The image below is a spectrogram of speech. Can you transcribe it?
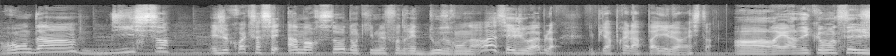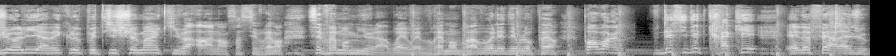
Rondin, 10. Et je crois que ça c'est un morceau, donc il me faudrait 12 rondins. Ah, c'est jouable. Et puis après la paille et le reste. Oh, regardez comment c'est joli avec le petit chemin qui va... Ah non, ça c'est vraiment... C'est vraiment mieux là. Ouais, ouais, vraiment bravo les développeurs pour avoir décidé de craquer et de faire l'ajout.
